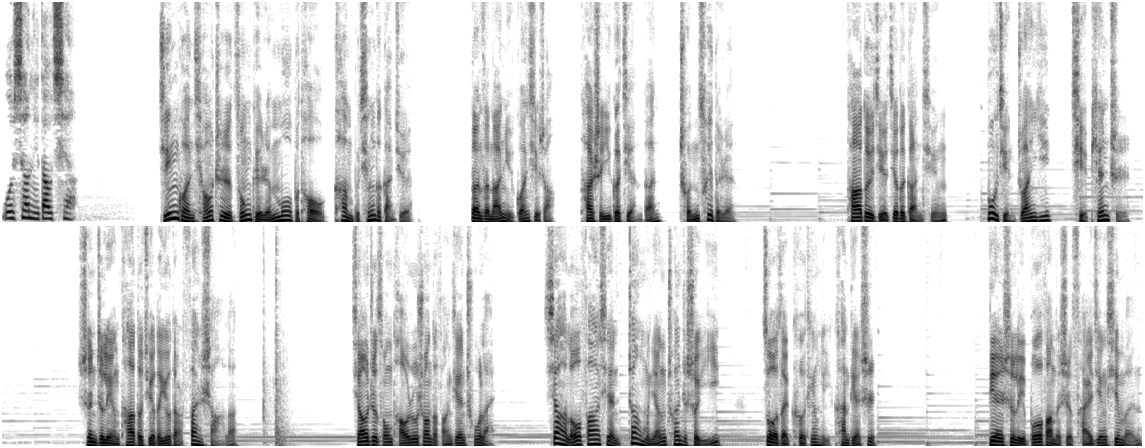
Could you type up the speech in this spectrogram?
我向你道歉。尽管乔治总给人摸不透、看不清的感觉，但在男女关系上，他是一个简单纯粹的人。他对姐姐的感情，不仅专一且偏执，甚至令他都觉得有点犯傻了。乔治从陶如霜的房间出来，下楼发现丈母娘穿着睡衣。坐在客厅里看电视，电视里播放的是财经新闻。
